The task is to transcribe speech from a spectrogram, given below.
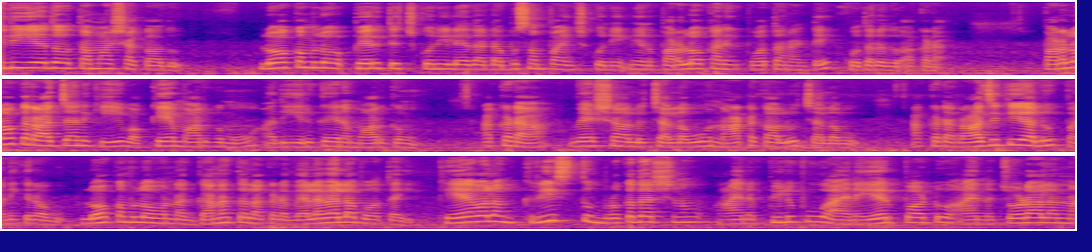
ఇది ఏదో తమాషా కాదు. లోకంలో పేరు తెచ్చుకొని లేదా డబ్బు సంపాదించుకొని నేను పరలోకానికి పోతానంటే కుదరదు అక్కడ. పరలోక రాజ్యానికి ఒకే మార్గము అది ఇరుకైన మార్గము. అక్కడ వేషాలు చల్లవు నాటకాలు చల్లవు. అక్కడ రాజకీయాలు పనికిరావు. లోకంలో ఉన్న ఘనతలు అక్కడ వెలవెలబోతాయి కేవలం క్రీస్తు మృగదర్శనం ఆయన పిలుపు ఆయన ఏర్పాటు ఆయన చూడాలన్న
